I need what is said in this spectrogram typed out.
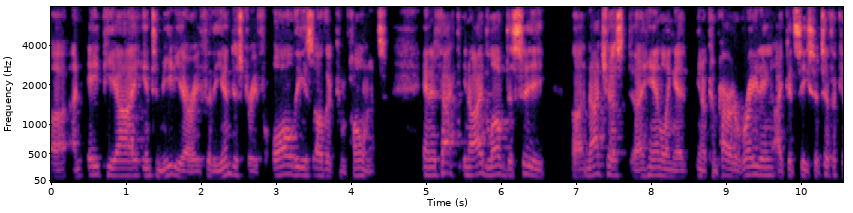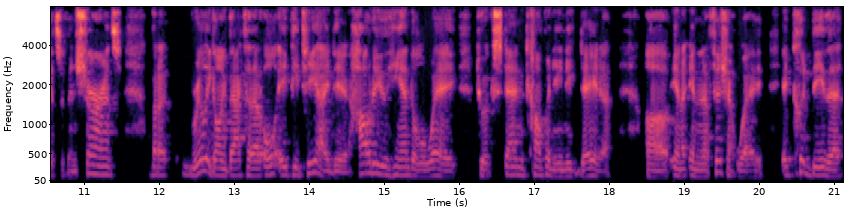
uh, an API intermediary for the industry for all these other components. And in fact, you know, I'd love to see uh, not just uh, handling it, you know, comparative rating. I could see certificates of insurance, but uh, really going back to that old APT idea. How do you handle a way to extend company unique data uh, in, a, in an efficient way, it could be that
